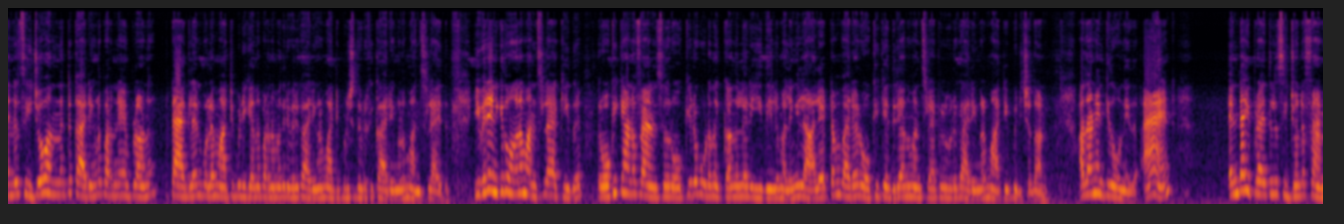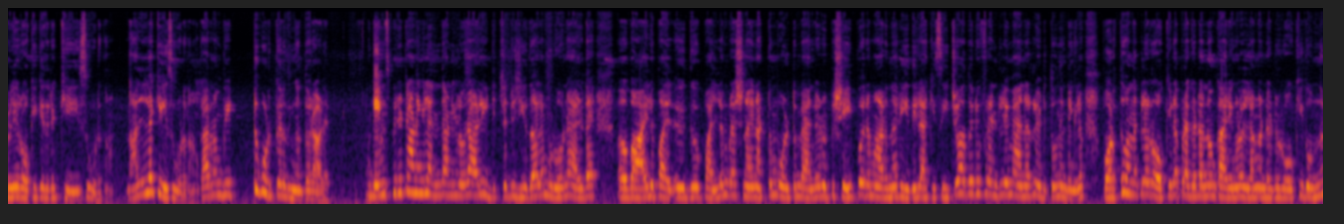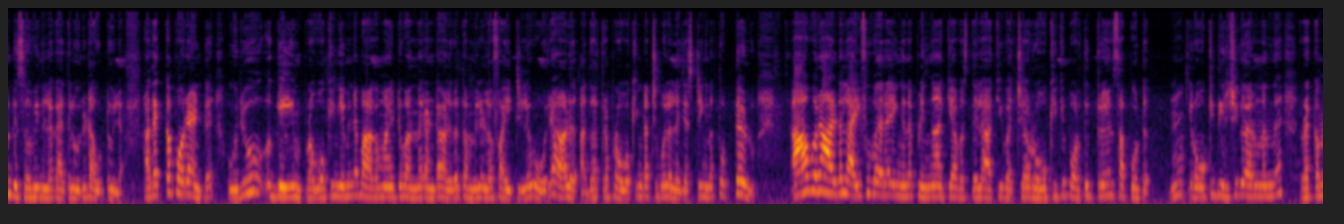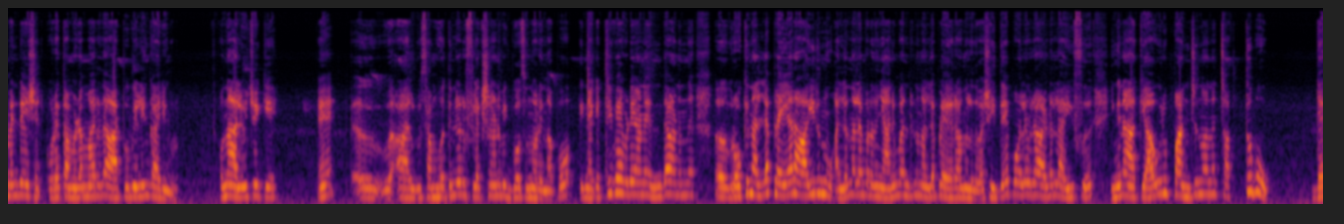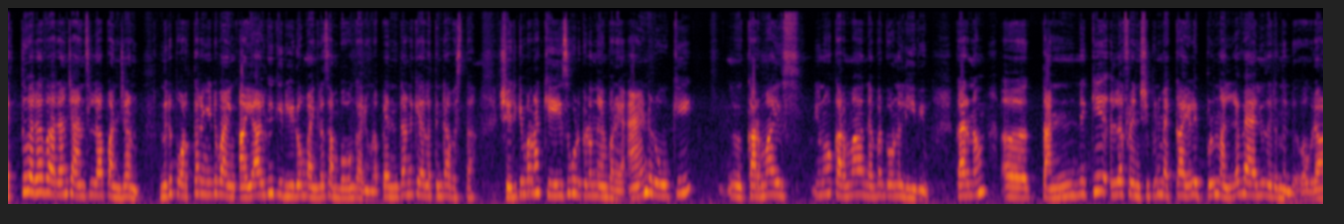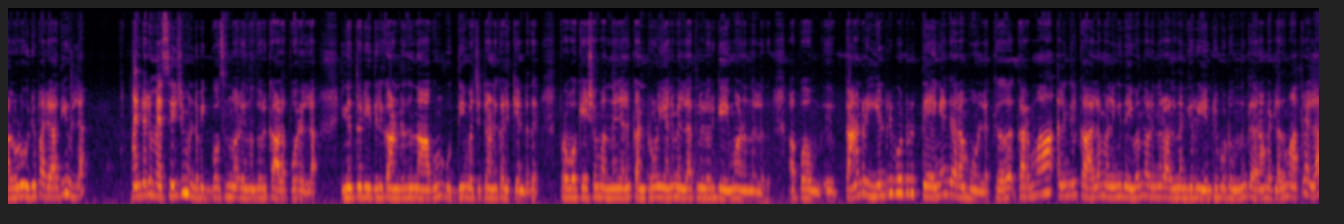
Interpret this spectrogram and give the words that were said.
എന്നിട്ട് സിജോ വന്നിട്ട് കാര്യങ്ങൾ പറഞ്ഞു കഴിഞ്ഞപ്പോഴാണ് ടാഗ് ലൈൻ പോലെ മാറ്റി പിടിക്കാന്ന് പറഞ്ഞ മാതിരി ഇവർ കാര്യങ്ങൾ മാറ്റി പിടിച്ചത് ഇവർക്ക് കാര്യങ്ങൾ മനസ്സിലായത്. ഇവരെനിക്ക് തോന്നണ മനസ്സിലാക്കിയത് റോക്കിക്കാണ് ഫാൻസ് റോക്കിയുടെ കൂടെ നിൽക്കാന്നുള്ള രീതിയിലും അല്ലെങ്കിൽ ലാലേട്ടം വരെ റോക്കിക്കെതിരെയാന്ന് മനസ്സിലായപ്പോൾ ഇവർ കാര്യങ്ങൾ മാറ്റി പിടിച്ചതാണ് അതാണ് എനിക്ക് തോന്നിയത്. ആൻഡ് എന്റെ അഭിപ്രായത്തിൽ സിജോന്റെ ഫാമിലി റോക്കിക്കെതിരെ കേസ് കൊടുക്കണം. നല്ല കേസ് കൊടുക്കണം. കാരണം വിട്ടു കൊടുക്കരുത് ഇങ്ങനത്തെ ഒരാളെ. ഗെയിം സ്പിരിറ്റ് ആണെങ്കിൽ എന്താണെങ്കിലും ഒരാൾ ഇടിച്ചിട്ട് ജീവിതകാലം മുഴുവൻ അയാളുടെ വായിൽ പൽ ഇത് പല്ലും പ്രശ്നമായി നട്ടും ബോൾട്ടും ബാൻഡേഡ് ഇട്ട് ഷേപ്പ് വരെ മാറുന്ന രീതിയിലാക്കി. സീച്ചു അതൊരു ഫ്രണ്ട്ലി മാനറിൽ എടുത്തു എന്നുണ്ടെങ്കിലും പുറത്ത് വന്നിട്ടുള്ള റോക്കിയുടെ പ്രകടനവും കാര്യങ്ങളും എല്ലാം കണ്ടിട്ട് റോക്കി ഇതൊന്നും ഡിസേർവ് ചെയ്യുന്നില്ല കാര്യത്തിൽ ഒരു ഡൗട്ടും ഇല്ല. അതൊക്കെ പോരായിട്ട് ഒരു ഗെയിം പ്രൊവോക്കിംഗ് ഗെയിമിന്റെ ഭാഗമായിട്ട് വന്ന രണ്ടാളുകൾ തമ്മിലുള്ള ഫൈറ്റിൽ ഒരാൾ അത് അത്ര പ്രൊവോക്കിംഗ് ടച്ച് പോലല്ല ജസ്റ്റ് ഇങ്ങനെ തൊട്ടേ ഉള്ളൂ. ആ ഒരാളുടെ ലൈഫ് വരെ ഇങ്ങനെ പ്ലിങ് ആക്കിയ അവസ്ഥയിലാക്കി വെച്ച റോക്കിക്ക് പുറത്ത് ഇത്രയും സപ്പോർട്ട് റോക്കി തിരിച്ചു കയറണമെന്ന് റെക്കമെൻഡേഷൻ കുറേ തമിഴന്മാരുടെ ആർപ്പുവിളിയും കാര്യങ്ങളും. ഒന്ന് ആലോചിച്ച് നോക്കിയേ. ഏ സമൂഹത്തിന്റെ റിഫ്ലക്ഷനാണ് ബിഗ് ബോസ് എന്ന് പറയുന്നത്. അപ്പോൾ നെഗറ്റീവ് എവിടെയാണ്? എന്താണെന്ന് റോക്കി നല്ല പ്ലെയർ ആയിരുന്നു. അല്ലെന്നല്ല പറയുന്നത് ഞാനും പറഞ്ഞിട്ട് നല്ല പ്ലെയർ ആണെന്നുള്ളത്. പക്ഷേ ഇതേപോലെ ഒരാളുടെ ലൈഫ് ഇങ്ങനെ ആക്കി ആ ഒരു പഞ്ച് എന്ന് പറഞ്ഞാൽ ചത്തുപോവും. ഡെത്ത് വരെ വരാൻ ചാൻസ് ഉള്ള പഞ്ചാണ്. എന്നിട്ട് പുറത്തിറങ്ങിയിട്ട് ഭയ അയാൾക്ക് കിരീടവും ഭയങ്കര സംഭവവും കാര്യങ്ങളും. അപ്പോൾ എന്താണ് കേരളത്തിന്റെ അവസ്ഥ? ശരിക്കും പറഞ്ഞാൽ കേസ് കൊടുക്കണമെന്ന് ഞാൻ പറയാം. And Rocky karma is you know karma never gonna leave you കാരണം തന്നെക്ക് ഉള്ള ഫ്രണ്ട്ഷിപ്പിനും ഒക്കെ അയാൾ ഇപ്പോഴും നല്ല വാല്യൂ തരുന്നുണ്ട്. ഒരാളോട് ഒരു പരാതിയും ഇല്ല. അതിന്റെ ഒരു മെസ്സേജും ഉണ്ട് ബിഗ് ബോസ് എന്ന് പറയുന്നത് ഒരു കാളപ്പോരല്ല. ഇങ്ങനത്തെ ഒരു രീതിയിൽ കാണരുത് നാവും ബുദ്ധിയും വെച്ചിട്ടാണ് കളിക്കേണ്ടത്. പ്രൊവോക്കേഷൻ വന്നു കഴിഞ്ഞാലും കൺട്രോൾ ചെയ്യാനും എല്ലാത്തിനുള്ള ഒരു ഗെയിമാണെന്നുള്ളത് അപ്പം ഏഹ്, താൻ റീ എൻട്രി പോയിട്ട് ഒരു തേങ്ങയും കയറാൻ പോകുന്നില്ല കർമ്മ അല്ലെങ്കിൽ കാലം അല്ലെങ്കിൽ ദൈവം എന്ന് പറയുന്ന ഒരാളിൽ നിന്ന് എനിക്ക് റീ എൻട്രി പോയിട്ട് ഒന്നും കയറാൻ പറ്റില്ല. അത് മാത്രമല്ല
